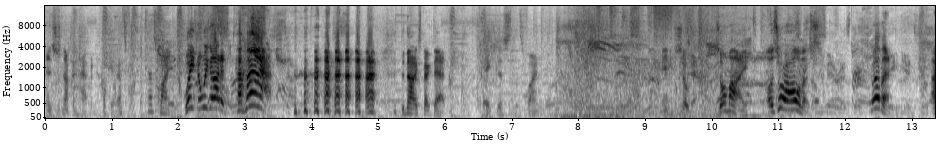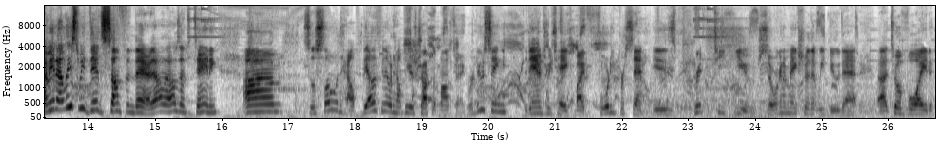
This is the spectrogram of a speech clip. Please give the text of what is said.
And it's just not gonna happen. Okay, that's fine. that's fine. Wait, no, we got it! Haha! Did not expect that. Take this, that's fine. And so dead. So am I. Oh, so are all of us. Well then. I mean, at least we did something there. That, that was entertaining. Um, so the slow would help. The other thing that would help here is Chocolate Monster Egg. Reducing the damage we take by 40% is pretty huge. So we're going to make sure that we do that uh, to avoid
